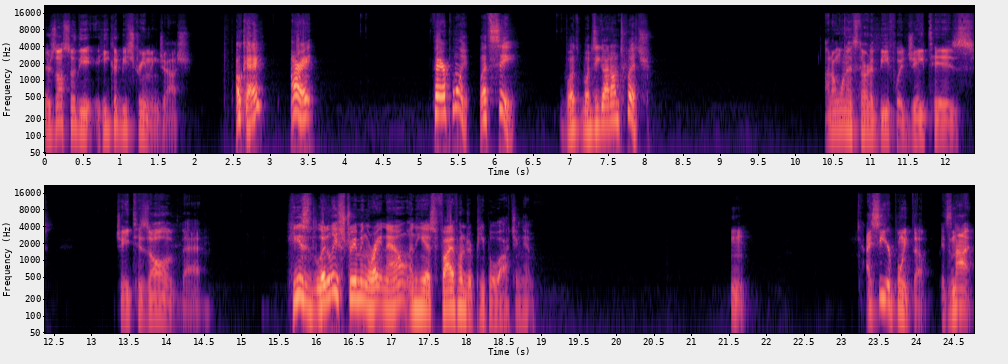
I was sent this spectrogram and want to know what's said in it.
There's also the he could be streaming, Josh. Okay. All right. Fair point. Let's see. What what's he got on Twitch? I don't want to start a beef with J Tiz. J Tiz all of that. He's literally streaming right now and he has 500 people watching him. Hmm. I see your point though. It's not.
